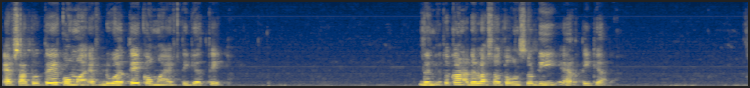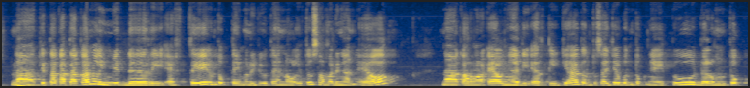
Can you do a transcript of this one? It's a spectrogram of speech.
F1T, F2T, F3T. Dan itu kan adalah suatu unsur di R3. Nah, kita katakan limit dari Ft untuk T menuju T0 itu sama dengan L. Nah, karena L-nya di R3, tentu saja bentuknya itu dalam bentuk,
